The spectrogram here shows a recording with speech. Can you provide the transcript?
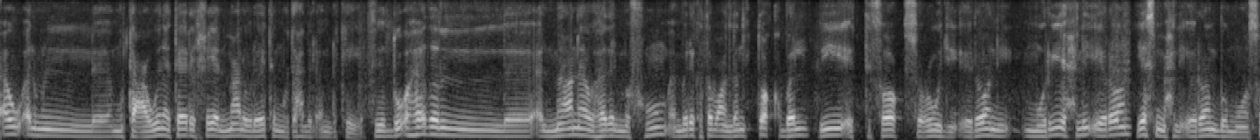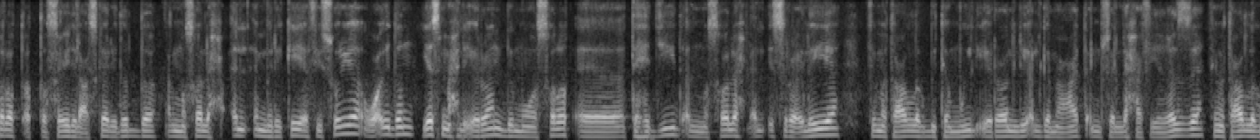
أو المتعاونة تاريخيا مع الولايات المتحدة الأمريكية. في ضوء هذا المعنى وهذا المفهوم. أمريكا طبعا لن تقبل باتفاق سعودي إيراني مريح لإيران يسمح لإيران بمواصلة التصعيد العسكري ضد المصالح الأمريكية في سوريا وأيضا يسمح لإيران بمواصلة آه، تهديد المصالح الإسرائيلية فيما يتعلق بتمويل إيران للجماعات المسلحة في غزة فيما يتعلق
